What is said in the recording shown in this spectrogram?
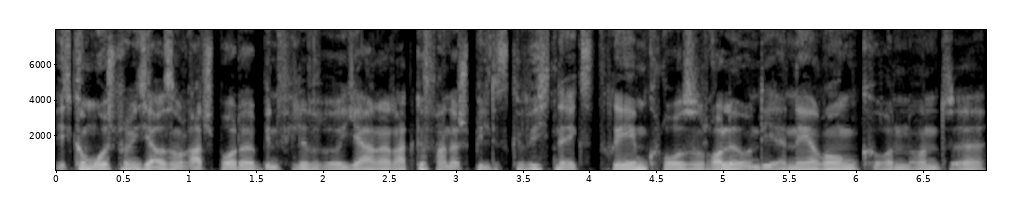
Ich komme ursprünglich aus dem Radsport, da bin viele äh, Jahre Rad gefahren, da spielt das Gewicht eine extrem große Rolle und die Ernährung und, und äh,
